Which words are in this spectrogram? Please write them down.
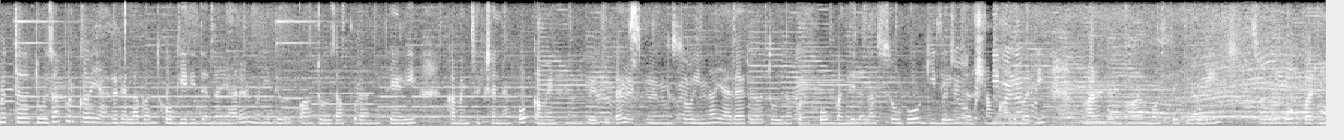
ಮತ್ತು ತುಳ್ಜಾಪುರಕ್ಕೆ ಯಾರ್ಯಾರೆಲ್ಲ ಬಂದು ಹೋಗಿರಿ ಇದನ್ನು? ಯಾರ್ಯಾರ ಮನೆ ದೇವ್ರಪ್ಪ ತುಳಜಾಪುರ ಅಂತೇಳಿ ಕಮೆಂಟ್ ಸೆಕ್ಷನ್ನಾಗ ಹೋಗಿ ಕಮೆಂಟ್ ಮಾಡಿ ಹೇಳ್ರಿ ಗೈಸ್ ಸೊ ಇನ್ನೂ ಯಾರ್ಯಾರು ತುಳ್ಜಾಪುರಕ್ಕೆ ಹೋಗಿ ಬಂದಿಲ್ಲಲ್ಲ ಸೊ ಹೋಗಿ ದೇವಿ ದರ್ಶನ ಮಾಡಿ ಬರ್ರಿ. ಭಾಳ ಅಂದ್ರೆ ಭಾಳ ಮಸ್ತ್ ಐತಿ ಗುಡಿ. ಸೊ ಹೋಗಿ ಬರ್ರಿ.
